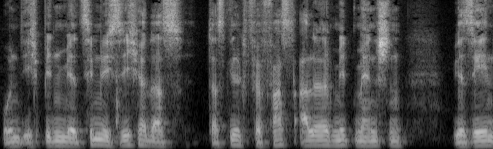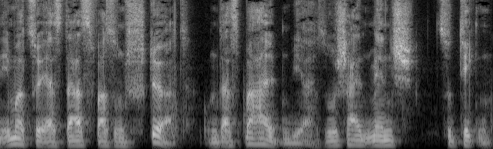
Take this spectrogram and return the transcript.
Und ich bin mir ziemlich sicher, dass das gilt für fast alle Mitmenschen, wir sehen immer zuerst das, was uns stört. Und das behalten wir. So scheint Mensch zu ticken,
